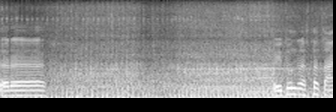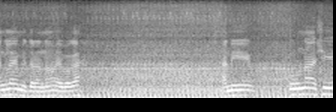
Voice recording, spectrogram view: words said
तर इथून रस्ता चांगला आहे मित्रांनो हे बघा. आणि पूर्ण अशी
